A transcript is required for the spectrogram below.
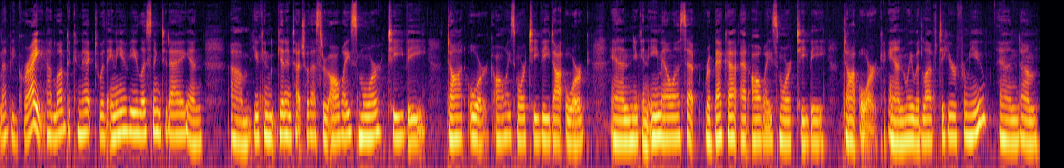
that'd be great! I'd love to connect with any of you listening today, and um, you can get in touch with us through Always More TV alwaysmoretv.org, alwaysmoretv.org. And you can email us at rebecca at alwaysmoretv.org. And we would love to hear from you. And um,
